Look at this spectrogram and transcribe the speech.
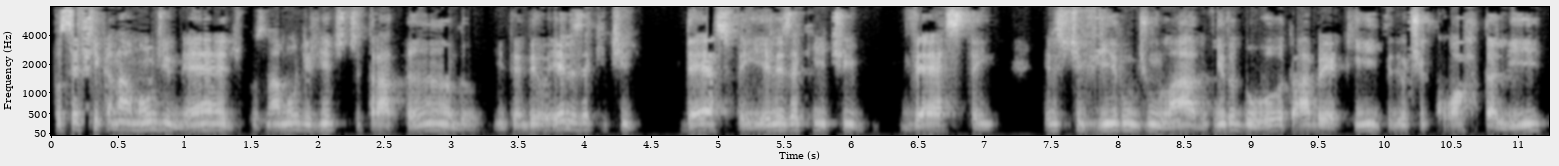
Você fica na mão de médicos, na mão de gente te tratando, entendeu? Eles é que te despem, eles é que te vestem, eles te viram de um lado, vira do outro, abre aqui, entendeu? Te corta ali,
